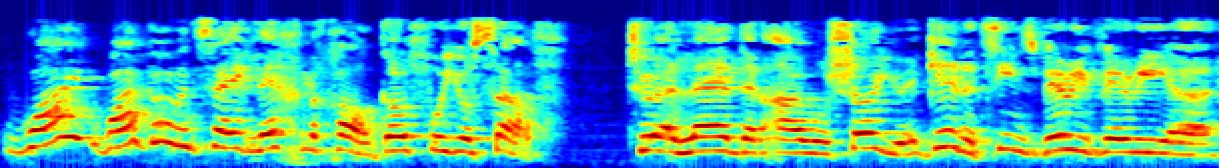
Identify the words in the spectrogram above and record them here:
why, why go and say lech lecha, go for yourself? To a land that I will show you. Again, it seems very, very uh,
